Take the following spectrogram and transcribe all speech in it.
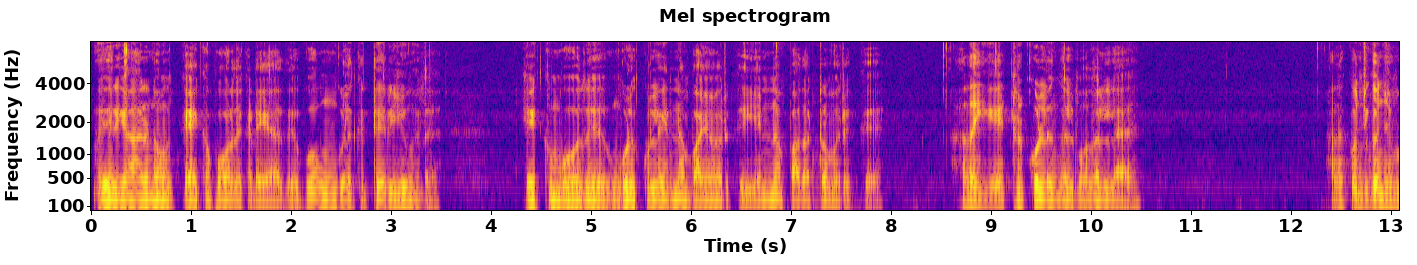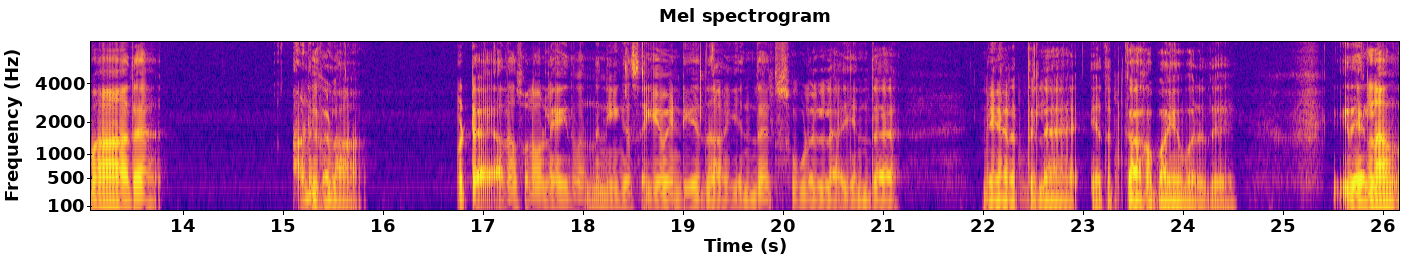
வேறு யாரும் நமக்கு கேட்க போறது கிடையாது. இப்போ உங்களுக்கு தெரியும் இத. கேட்கும்போது உங்களுக்குள்ளே என்ன பயம் இருக்குது என்ன பதற்றம் இருக்குது அதை ஏற்றுக்கொள்ளுங்கள் முதல்ல. அதை கொஞ்சம் கொஞ்சமாக அதை அணுகலாம். பட் அதான் சொல்ல இது வந்து நீங்கள் செய்ய வேண்டியது தான். எந்த சூழலில் எந்த நேரத்தில் எதற்காக பயம் வருது? இதையெல்லாம்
